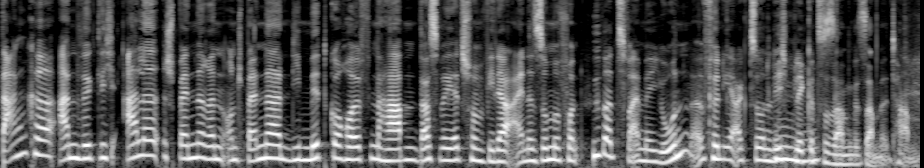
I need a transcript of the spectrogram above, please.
Danke an wirklich alle Spenderinnen und Spender, die mitgeholfen haben, dass wir jetzt schon wieder eine Summe von über zwei Millionen für die Aktion Lichtblicke mhm. zusammengesammelt haben.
